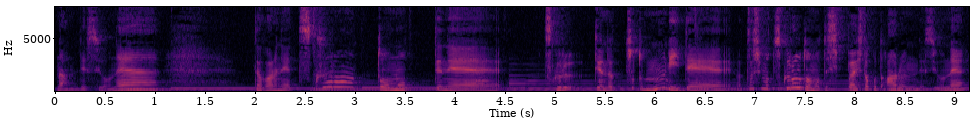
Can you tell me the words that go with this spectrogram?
なんですよね。だからね、作ろうと思ってね、作るっていうのはちょっと無理で私も作ろうと思って失敗したことあるんですよね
